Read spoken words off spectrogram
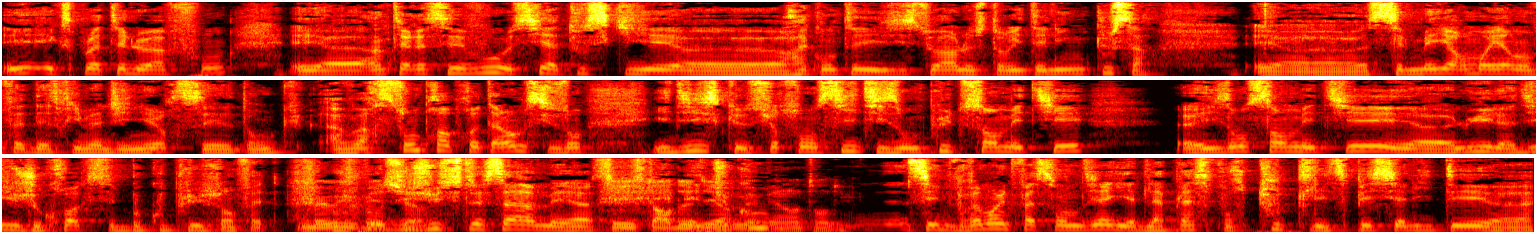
et exploitez-le à fond et euh, intéressez-vous aussi à tout ce qui est euh, raconter les histoires, le storytelling, tout ça. Et euh, c'est le meilleur moyen en fait d'être imagineur, c'est donc avoir son propre talent parce qu'ils ont ils disent que sur son site ils ont plus de 100 métiers. Euh, ils ont 100 métiers et euh, lui il a dit je crois que c'est beaucoup plus en fait. Bah oui, bien sûr. juste ça mais euh, C'est histoire de Et dire, du mais coup- bien entendu. c'est vraiment une façon de dire il y a de la place pour toutes les spécialités euh,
